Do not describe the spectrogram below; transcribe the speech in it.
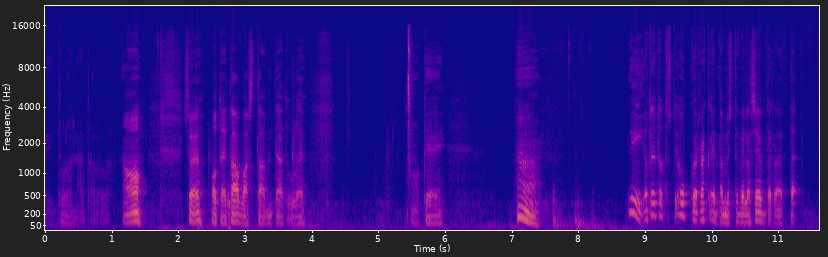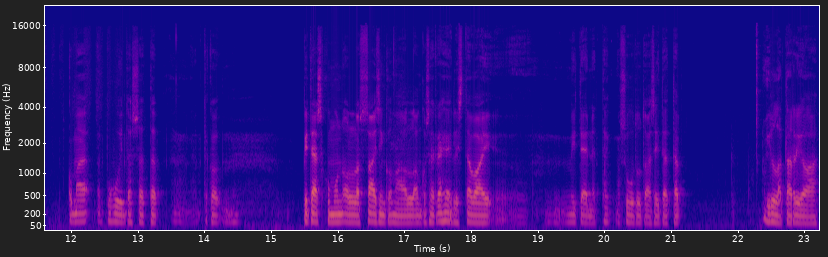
ei tule näitä olevan. No, se otetaan vastaan, mitä tulee. Okei. Okay. Niin, otetaan tuosta joukkueen rakentamista vielä sen verran, että kun mä puhuin tuossa, että, että kun, pitäisikö mun olla, saisinko mä olla, onko se rehellistä vai miten, että suututaan siitä, että Villa tarjoaa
